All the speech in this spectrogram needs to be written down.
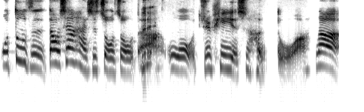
我肚子到现在还是皱皱的啊，我 GP 也是很多啊。那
